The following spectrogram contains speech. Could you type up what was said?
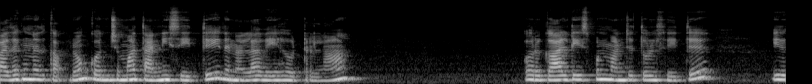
வதங்கினதுக்கப்புறம் கொஞ்சமாக தண்ணி சேர்த்து இதை நல்லா வேக விட்டுறலாம். ஒரு கால் டீஸ்பூன் மஞ்சத்தூள் சேர்த்து இது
